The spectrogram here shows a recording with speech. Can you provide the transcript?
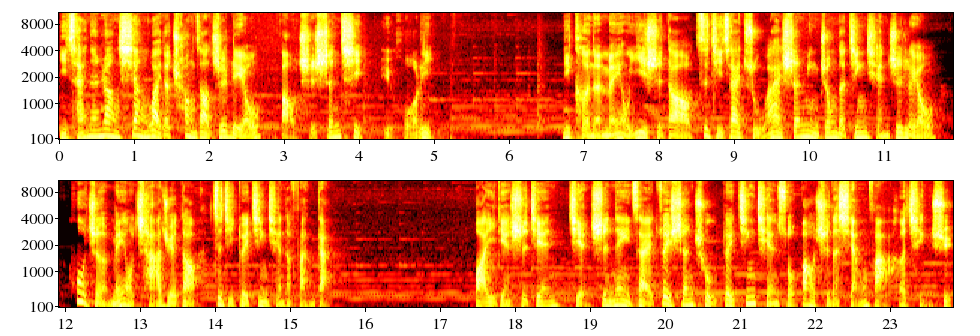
你才能让向外的创造之流保持生气与活力。你可能没有意识到自己在阻碍生命中的金钱之流，或者没有察觉到自己对金钱的反感。花一点时间检视内在最深处对金钱所抱持的想法和情绪，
